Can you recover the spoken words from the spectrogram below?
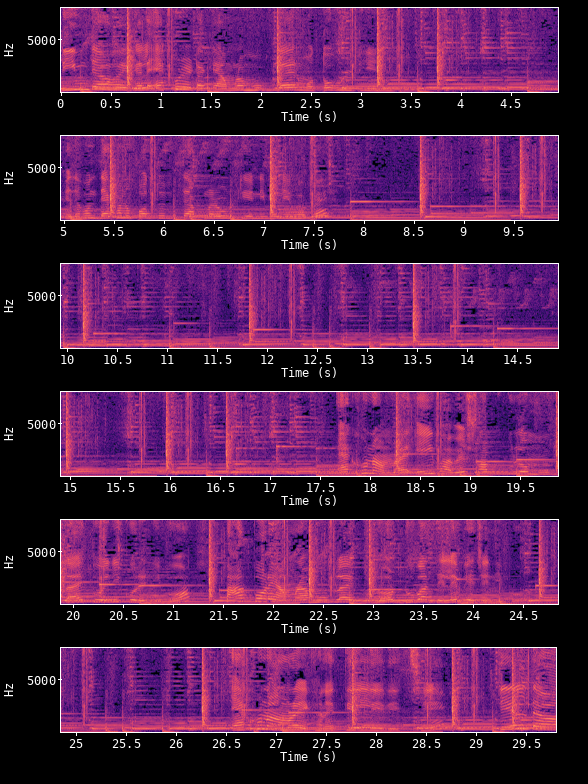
ডিম দেওয়া হয়ে গেলে এখন এটাকে আমরা মুগলাইয়ের মতো উল্টিয়ে নিব। এই দেখুন, দেখানো পদ্ধতিতে আপনারা উল্টিয়ে নেবেন এভাবে এখন আমরা এইভাবে সবগুলো মুগলাই তৈরি করে নিব। তারপরে আমরা মুগলাইগুলো ডুবা তেলে ভেজে নিব। এখন আমরা এখানে তেল দিয়ে দিচ্ছি। তেল দেওয়া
